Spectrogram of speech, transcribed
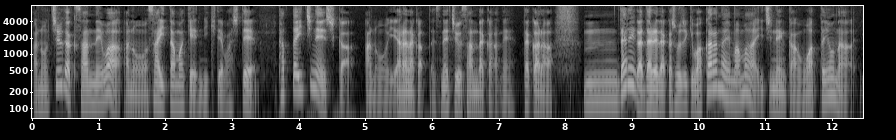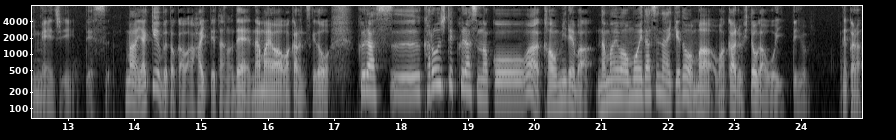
あの、中学3年は、あの、埼玉県に来てまして、たった1年しか、あの、やらなかったですね。中3だからね。だから、うん、誰が誰だか正直わからないまま1年間終わったようなイメージです。まあ野球部とかは入ってたので、名前はわかるんですけど、クラス、かろうじてクラスの子は顔見れば、名前は思い出せないけど、まあわかる人が多いっていう。だから、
